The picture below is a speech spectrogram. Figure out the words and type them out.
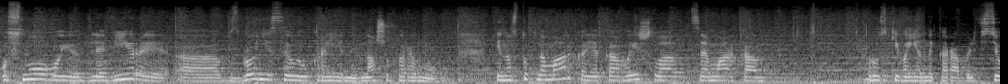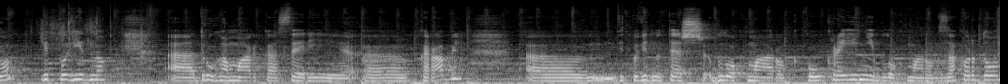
основою для віри в Збройні Сили України в нашу перемогу. І наступна марка, яка вийшла, це марка Руський воєнний корабль все відповідно. Е, Друга марка серії е, корабль. Е, Відповідно, теж блок марок по Україні, блок марок за кордон.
